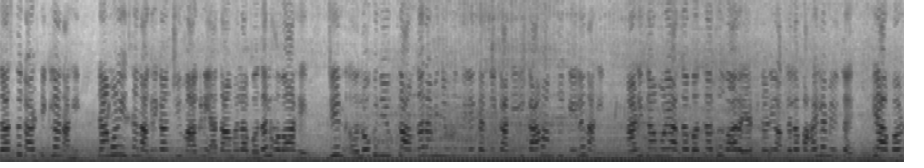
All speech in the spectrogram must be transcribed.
जास्त काळ टिकला नाही. त्यामुळे इथल्या नागरिकांची मागणी आता आम्हाला बदल हवा आहे. जे लोकनियुक्त आमदार आम्ही निवडून दिले त्यांनी काहीही काम आमचं केलं नाही. आणि त्यामुळे आता बदलाचं वार या ठिकाणी आपल्याला पाहायला मिळत आहे हे आपण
